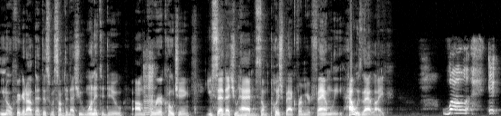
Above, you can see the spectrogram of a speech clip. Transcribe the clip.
you know, figured out that this was something that you wanted to do, um, career coaching, you said that you had some pushback from your family. How was that like? Well, it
